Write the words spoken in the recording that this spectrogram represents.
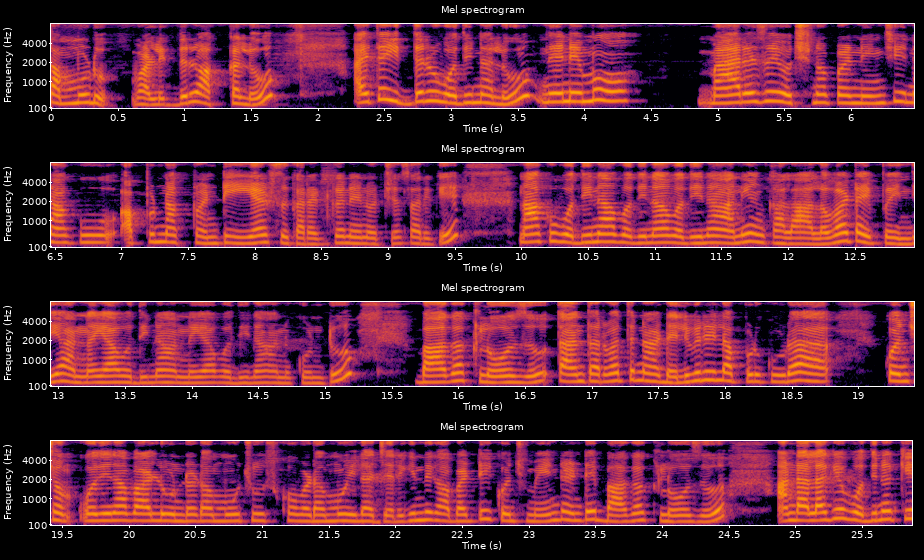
తమ్ముడు వాళ్ళిద్దరు అక్కలు. అయితే ఇద్దరు వదినలు. నేనేమో మ్యారేజ్ అయ్యి వచ్చినప్పటి నుంచి నాకు అప్పుడు నాకు 20 ఇయర్స్ కరెక్ట్‌గా నేను వచ్చేసరికి నాకు వదిన, వదిన, వదిన అని ఇంకా అలా అలవాటయిపోయింది. అన్నయ్య, వదిన, అన్నయ్య, వదిన అనుకుంటూ బాగా క్లోజ్. దాని తర్వాత నా డెలివరీలప్పుడు కూడా కొంచెం వదిన వాళ్ళు ఉండడము, చూసుకోవడము ఇలా జరిగింది కాబట్టి కొంచెం ఏంటంటే బాగా క్లోజ్ అండ్ అలాగే వదినకి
